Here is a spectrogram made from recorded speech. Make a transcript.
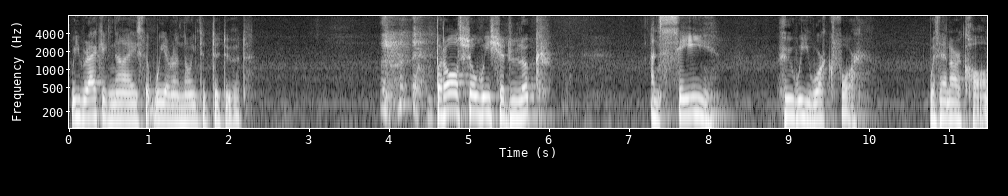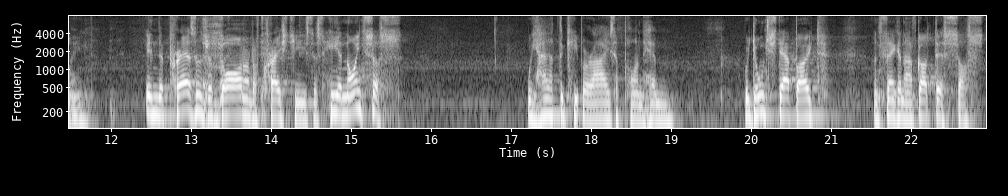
we recognize that we are anointed to do it. but also, we should look and see who we work for within our calling. In the presence of God and of Christ Jesus, He anoints us. We have to keep our eyes upon Him. We don't step out and thinking, I've got this sussed.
